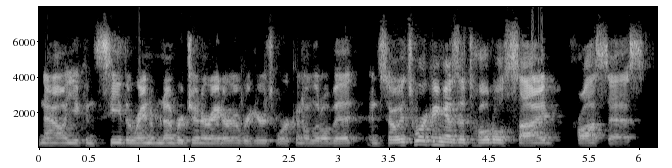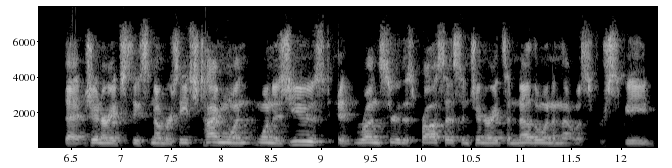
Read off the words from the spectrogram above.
now you can see the random number generator over here is working a little bit. And so it's working as a total side process that generates these numbers. Each time one, one is used, it runs through this process and generates another one, and that was for speed,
